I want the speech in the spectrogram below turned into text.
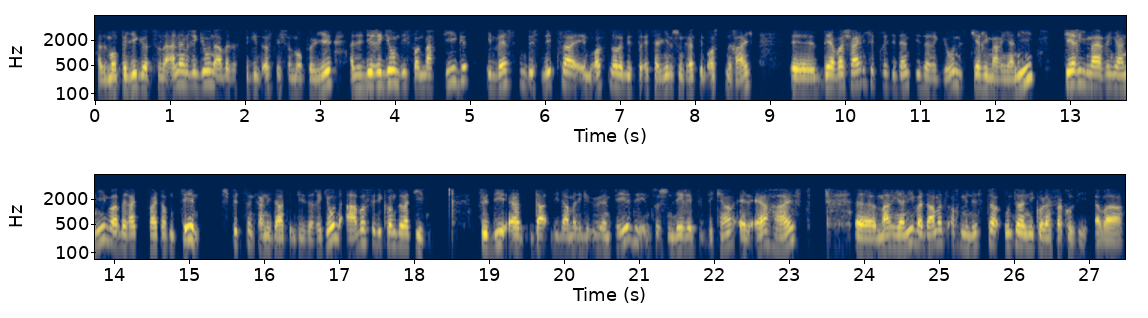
also Montpellier gehört zu einer anderen Region, aber das beginnt östlich von Montpellier, also die Region, die von Martigues im Westen bis Nizza im Osten oder bis zur italienischen Grenze im Osten reicht. Äh, der wahrscheinliche Präsident dieser Region ist Thierry Mariani. Thierry Mariani war bereits 2010 Spitzenkandidat in dieser Region, aber für die Konservativen für die er die damalige UMP, die inzwischen Les Républicains, LR heißt. Äh, Mariani war damals auch Minister unter Nicolas Sarkozy. Er war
